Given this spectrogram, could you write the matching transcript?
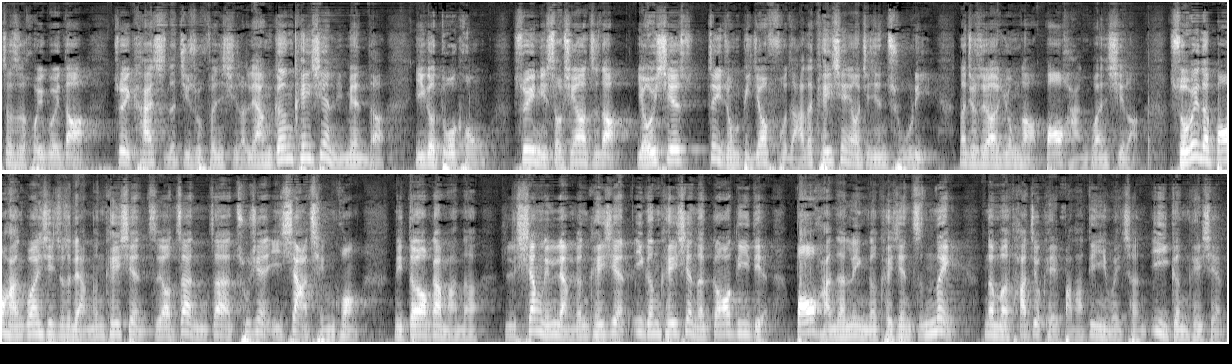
这是回归到。最开始的技术分析了两根 K 线里面的一个多空，所以你首先要知道有一些这种比较复杂的 K 线要进行处理，那就是要用到包含关系了。所谓的包含关系，就是两根 K 线只要站在出现以下情况，你都要干嘛呢？相邻两根 K 线，一根 K 线的高低点包含在另一根 K 线之内，那么它就可以把它定义为成一根 K 线。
